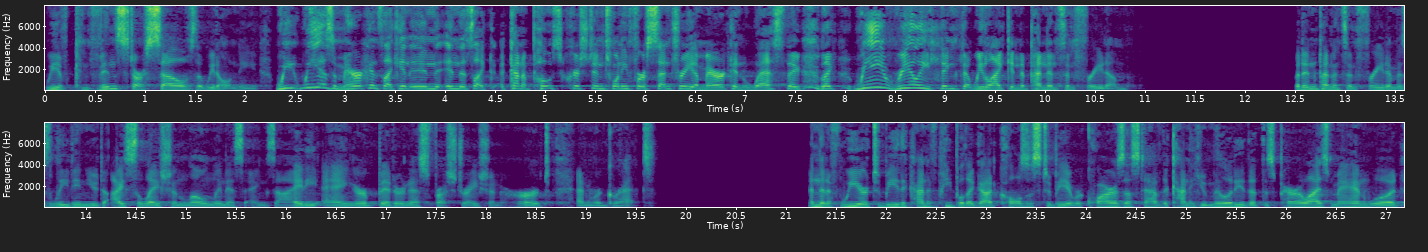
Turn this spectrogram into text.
we have convinced ourselves that we don't need. We, we as Americans, like in, in, in this like kind of post-Christian 21st century American West thing, like we really think that we like independence and freedom. But independence and freedom is leading you to isolation, loneliness, anxiety, anger, bitterness, frustration, hurt, and regret. And that if we are to be the kind of people that God calls us to be, it requires us to have the kind of humility that this paralyzed man would,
